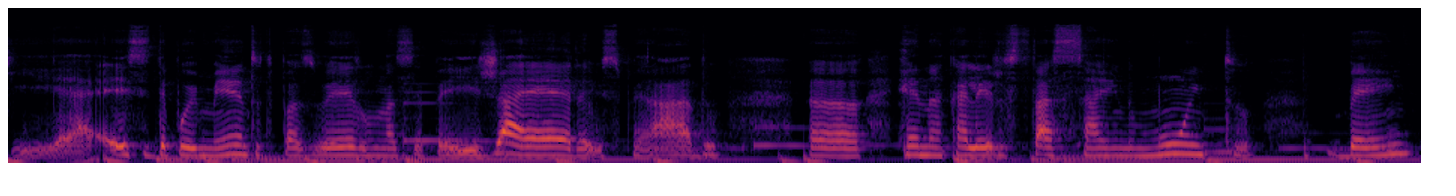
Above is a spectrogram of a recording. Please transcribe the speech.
que é, esse depoimento do Pazuello na CPI já era o esperado. Uh, Renan Calheiros está saindo muito bem,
